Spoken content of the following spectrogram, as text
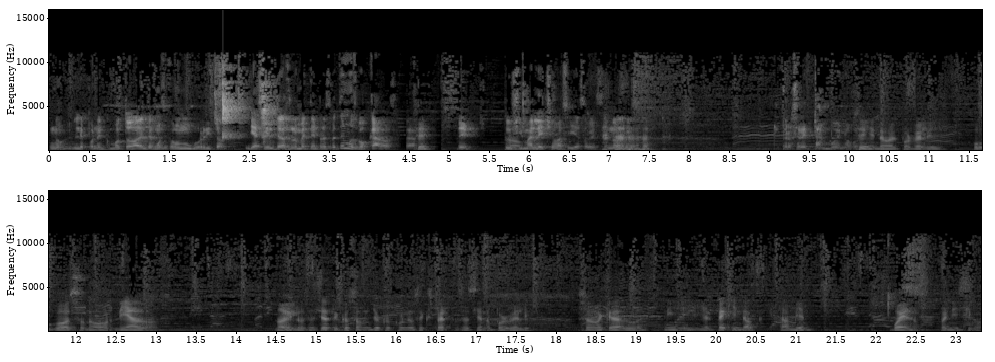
¿no? Le ponen como todo adentro como si fuera un burrito. Y así entero se lo meten, pero se meten unos bocados. o sea, Sí. De sushi No, mal hecho, así ya sabes, enormes. pero se ve tan bueno, güey. Sí, no, el pork belly jugoso, ¿no? Horneado. No, y los asiáticos son, yo creo que unos expertos haciendo pork belly. Eso no me queda duda. Y, el Peking dog también. Bueno, buenísimo.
